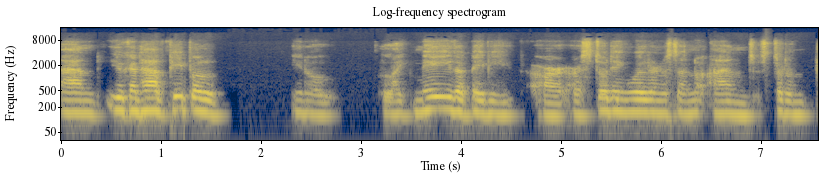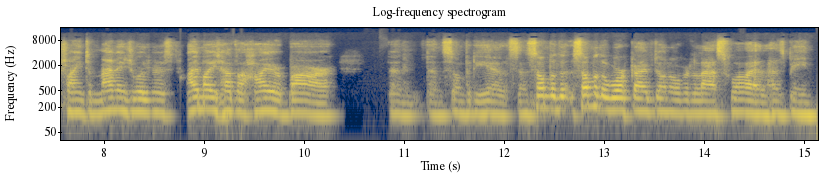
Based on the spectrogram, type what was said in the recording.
and you can have people, you know, like me that maybe are, are studying wilderness and, and sort of trying to manage wilderness. I might have a higher bar than, than somebody else. And some of the some of the work I've done over the last while has been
